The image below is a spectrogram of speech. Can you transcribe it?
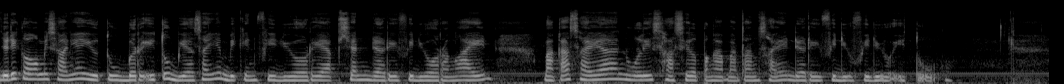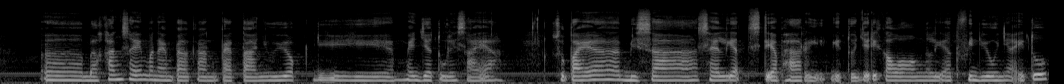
Jadi kalau misalnya youtuber itu biasanya bikin video reaction dari video orang lain, maka saya nulis hasil pengamatan saya dari video-video itu. Uh, bahkan saya menempelkan peta New York di meja tulis saya supaya bisa saya lihat setiap hari gitu. Jadi kalau ngelihat videonya itu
